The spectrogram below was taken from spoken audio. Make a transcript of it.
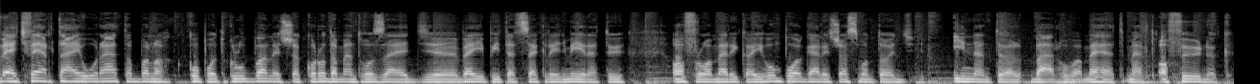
egy fertájórát abban a kopott klubban, és akkor oda ment hozzá egy beépített szekrény méretű afroamerikai honpolgár, és azt mondta, hogy innentől bárhova mehet, mert a főnök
